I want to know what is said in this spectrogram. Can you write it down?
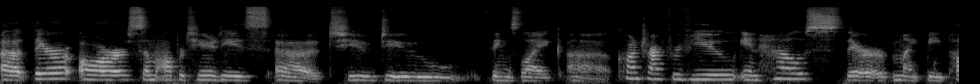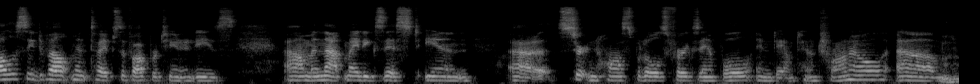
uh, there are some opportunities uh, to do things like uh, contract review in house. There might be policy development types of opportunities, um, and that might exist in uh, certain hospitals, for example, in downtown Toronto. Um, mm-hmm.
